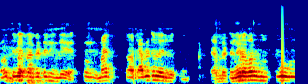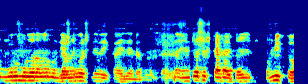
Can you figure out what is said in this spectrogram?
ಅವ್ರು ತಿರ್ಗಾ ಗಂಟೆ ನಿಂಗೆ. ಟ್ಯಾಬ್ಲೆಟ್ ಎಲ್ಲ ಇರಬೇಕು. ಟ್ಯಾಬ್ಲೆಟ್ ಮೂರ್ ಅವರ್ ಮೂರು ಮೂರುವರೆ ಅವರ್ ಒಂದು ಎಷ್ಟು ವರ್ಷದಿಂದ ಈ ಕಾಯಿಲೆಯಿಂದ? ನಾ ಎಂಟು ವರ್ಷಕ್ಕೆ ಸ್ಟಾರ್ಟ್ ಆಯ್ತು. ಕಮ್ಮಿ ಇತ್ತು.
